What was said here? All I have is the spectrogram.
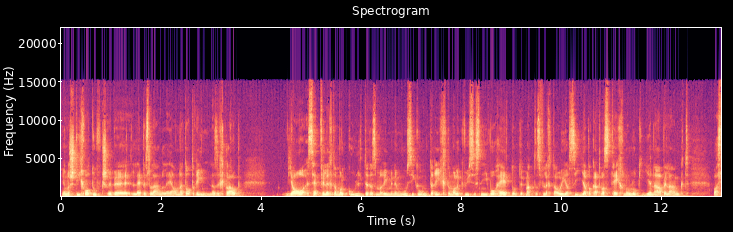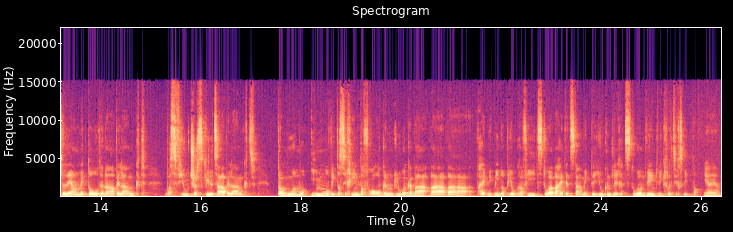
Ich habe ein Stichwort aufgeschrieben, lebenslang lernen da drin. Also ich glaube, ja, es hat vielleicht einmal geholfen, dass man in einem Musikunterricht einmal ein gewisses Niveau hat und dort mag das vielleicht auch eher sein, aber gerade was Technologien anbelangt, was Lernmethoden anbelangt, was Future Skills anbelangt, da muss man immer wieder sich hinterfragen und schauen, was, was, was, was hat mit meiner Biografie zu tun, was hat jetzt da mit den Jugendlichen zu tun und wie mhm. entwickelt sich weiter. Ja, ja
